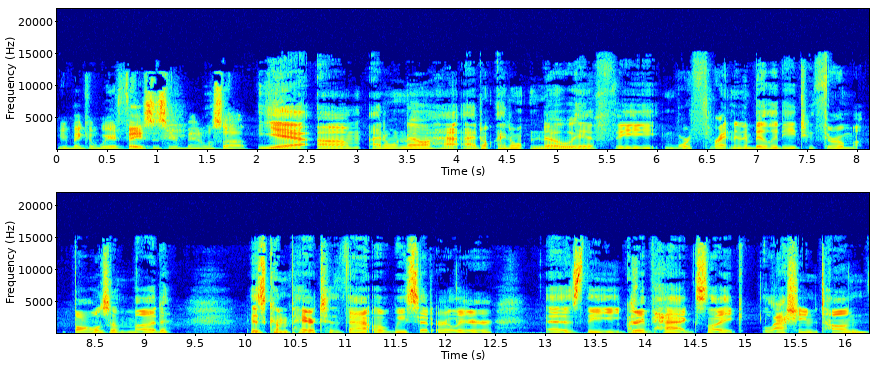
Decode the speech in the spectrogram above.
You're making weird faces here, Ben. What's up? Yeah, um, I don't know how. I don't. I don't know if the more threatening ability to throw mu- balls of mud is compared to that what we said earlier as the grave hag's like lashing tongue.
